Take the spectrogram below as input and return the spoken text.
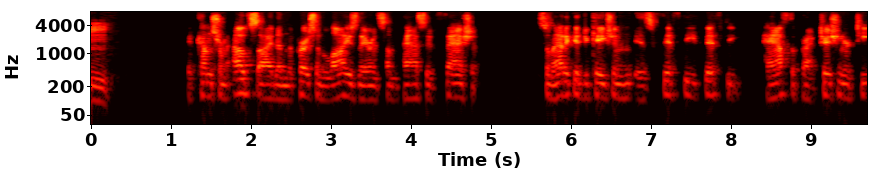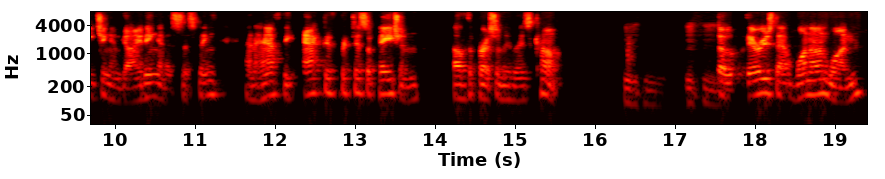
Mm. It comes from outside, and the person lies there in some passive fashion. Somatic education is 50 50 half the practitioner teaching and guiding and assisting, and half the active participation of the person who has come. Mm-hmm. Mm-hmm. So there is that one on one.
